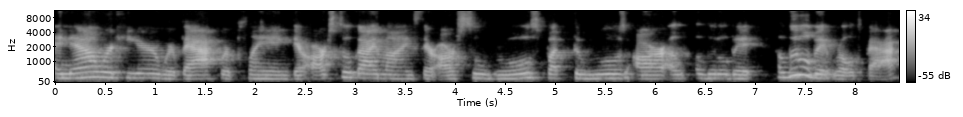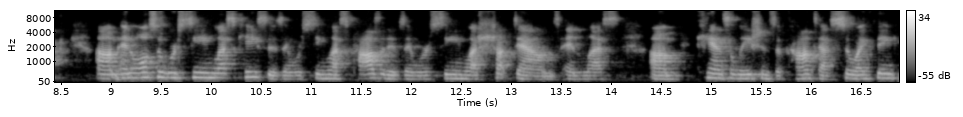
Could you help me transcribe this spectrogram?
And now we're here, we're back, we're playing. There are still guidelines, there are still rules, but the rules are a, a little bit a little bit rolled back. Um, and also we're seeing less cases and we're seeing less positives and we're seeing less shutdowns and less um, cancellations of contests. So I think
